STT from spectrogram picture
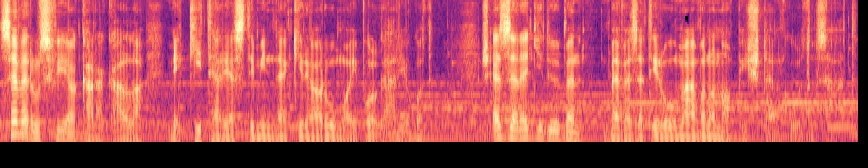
Severus fia Caracalla még kiterjeszti mindenkire a római polgárjogot, és ezzel egy időben bevezeti Rómában a napisten kultuszát.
